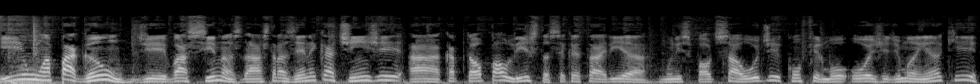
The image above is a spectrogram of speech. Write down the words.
E um apagão de vacinas da AstraZeneca atinge a capital paulista. A Secretaria Municipal de Saúde confirmou hoje de manhã que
